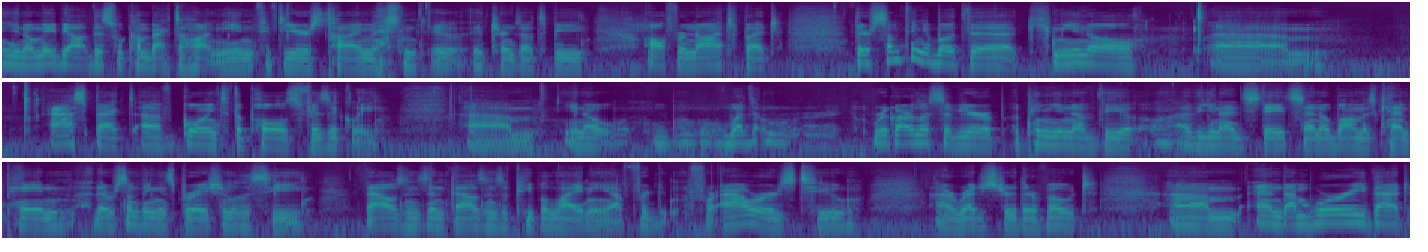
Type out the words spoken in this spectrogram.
You know, maybe I'll, this will come back to haunt me in 50 years' time, and it, it turns out to be all for naught. But there's something about the communal. Um, aspect of going to the polls physically. Um, you know, whether, regardless of your opinion of the of the United States and Obama's campaign, there was something inspirational to see thousands and thousands of people lining up for for hours to uh, register their vote. Um, and I'm worried that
